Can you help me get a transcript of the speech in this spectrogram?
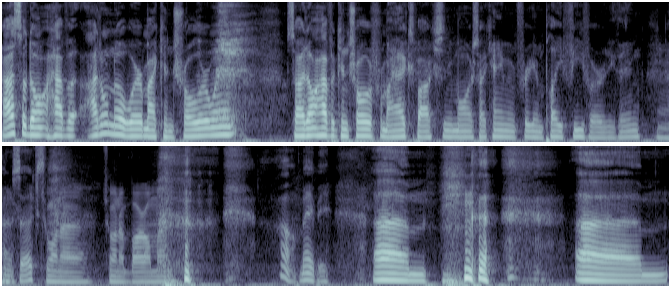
I also don't have a. I don't know where my controller went. So I don't have a controller for my Xbox anymore, so I can't even freaking play FIFA or anything. Mm. Kind of sucks. Do you wanna do you wanna borrow mine? Oh, maybe. Um, um,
